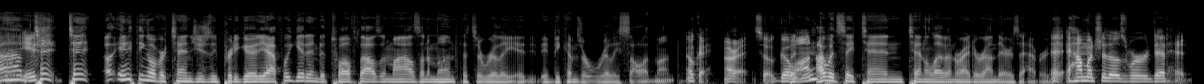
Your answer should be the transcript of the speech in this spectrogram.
Um, 10, 10, uh, anything over 10 is usually pretty good. Yeah, if we get into 12,000 miles in a month, that's a really, it, it, becomes a really solid month. Okay. All right. So go but on. I would say 10, 10, 11, right around there is average. Uh, how much of those were deadhead?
